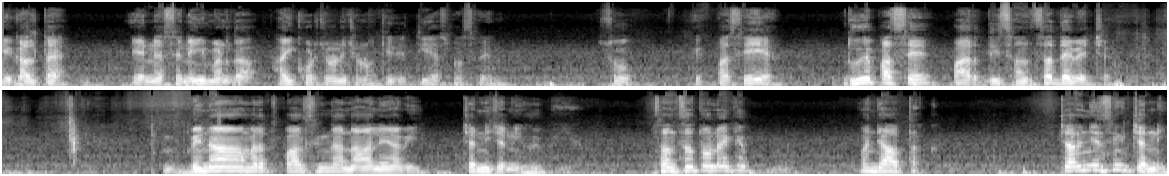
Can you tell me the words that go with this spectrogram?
ਇਹ ਗਲਤ ਹੈ, ਇਹ ਐਨਐਸਏ ਨਹੀਂ ਬਣਦਾ, ਹਾਈ ਕੋਰਟ 'ਚ ਉਹਨਾਂ ਨੇ ਚੁਣੌਤੀ ਦਿੱਤੀ ਹੈ ਇਸ ਮਸਲੇ ਨੂੰ। ਸੋ, ਇੱਕ ਪਾਸੇ ਇਹ ਹੈ ਦੂਏ ਪਾਸੇ ਭਾਰਤ ਦੀ ਸੰਸਦ ਦੇ ਵਿੱਚ ਬਿਨਾਂ ਅਮਰਤਪਾਲ ਸਿੰਘ ਦਾ ਨਾਂ ਲਿਆ ਵੀ ਚੰਨੀ ਚੰਨੀ ਹੋਈ ਪਈ ਹੈ ਸੰਸਦ ਤੋਂ ਲੈ ਕੇ ਪੰਜਾਬ ਤੱਕ। ਚਰਨਜੀਤ ਸਿੰਘ ਚੰਨੀ,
